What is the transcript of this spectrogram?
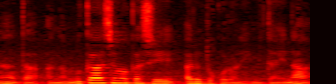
あなたあの昔々あるところにみたいな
